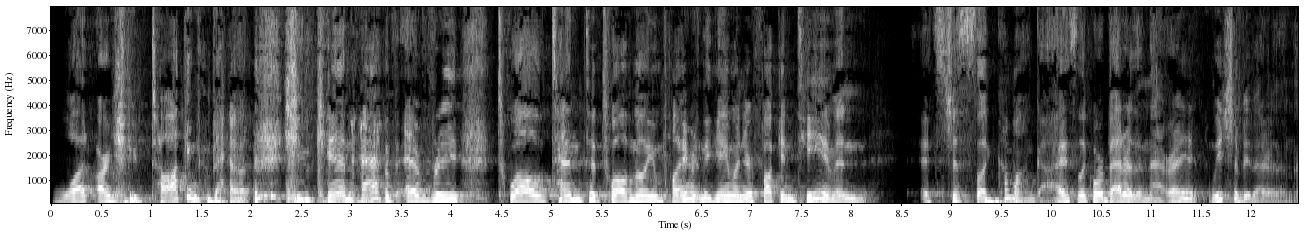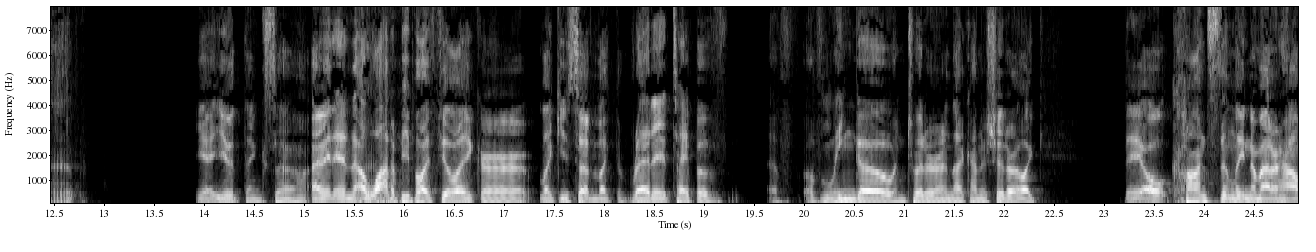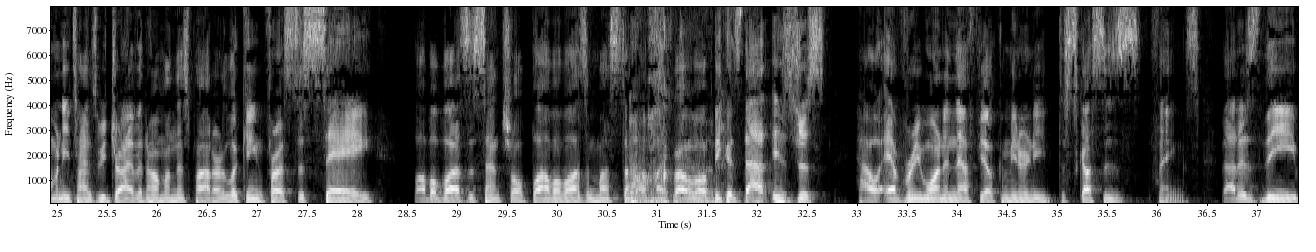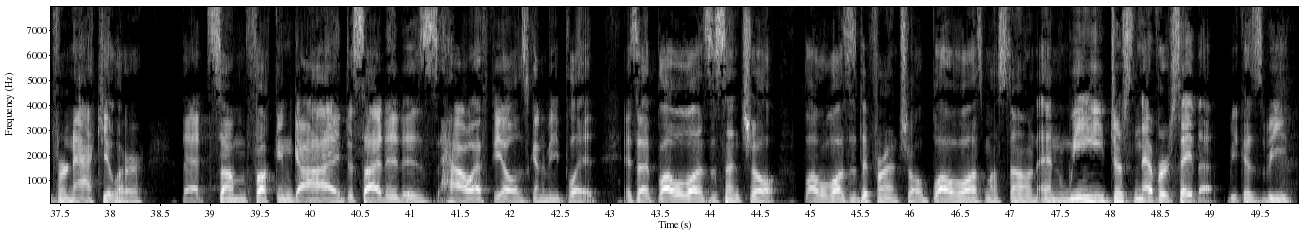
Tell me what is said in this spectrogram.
what are you talking about? You can't have every 12, 10 to 12 million player in the game on your fucking team. And it's just like, come on, guys. Like, we're better than that, right? We should be better than that. Yeah, you would think so. I mean, and a lot of people I feel like are, like you said, like the Reddit type of, of, of lingo and Twitter and that kind of shit are like, they all constantly, no matter how many times we drive it home on this pod, are looking for us to say blah blah blah is essential, blah blah blah is a must on, like blah blah blah, because that is just how everyone in the FPL community discusses things. That is the vernacular that some fucking guy decided is how FPL is going to be played. Is that blah blah blah is essential, blah blah blah is a differential, blah blah blah is must own, and we just never say that because we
